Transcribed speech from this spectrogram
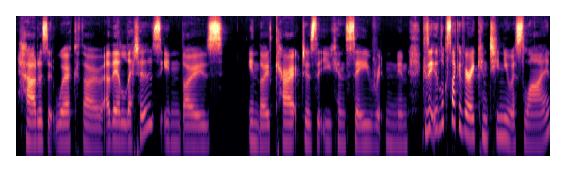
how does it work though? Are there letters in those in those characters that you can see written in? Because it looks like a very continuous line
